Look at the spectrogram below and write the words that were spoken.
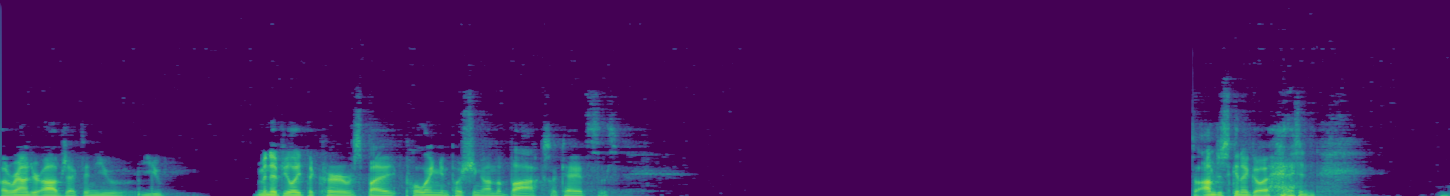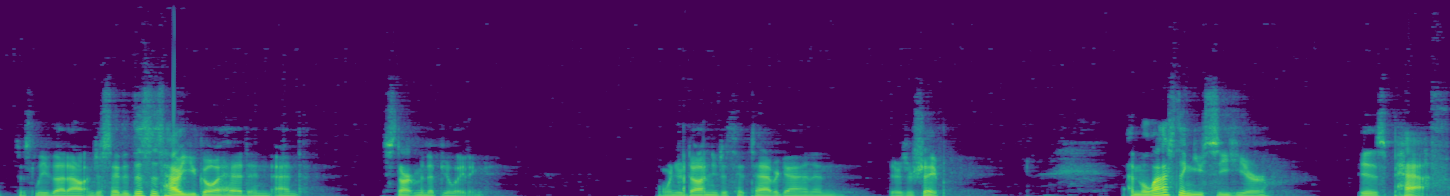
around your object and you you manipulate the curves by pulling and pushing on the box. Okay, it's this. So I'm just going to go ahead and just leave that out and just say that this is how you go ahead and, and start manipulating. When you're done, you just hit tab again and there's your shape. And the last thing you see here is path.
